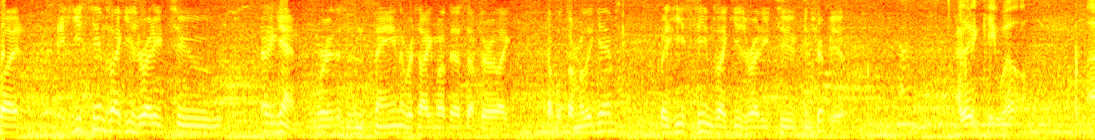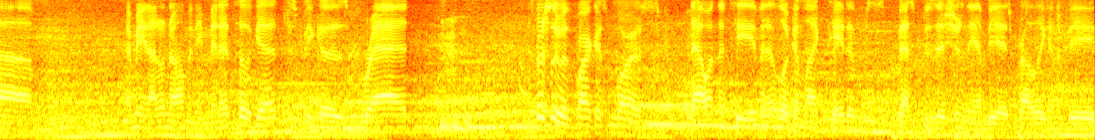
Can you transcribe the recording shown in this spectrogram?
but he seems like he's ready to. Again, this is insane that we're talking about this after like a couple summer league games, but he seems like he's ready to contribute. I think he will. Um, I mean, I don't know how many minutes he'll get, just because Brad, especially with Marcus Morris now on the team, and it looking like Tatum's best position in the NBA is probably going to be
